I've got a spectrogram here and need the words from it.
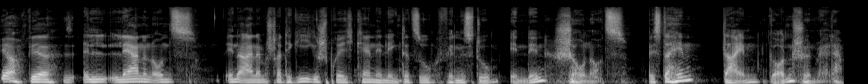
ja, wir lernen uns in einem Strategiegespräch kennen. Den Link dazu findest du in den Show Notes. Bis dahin, dein Gordon Schönmelder.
